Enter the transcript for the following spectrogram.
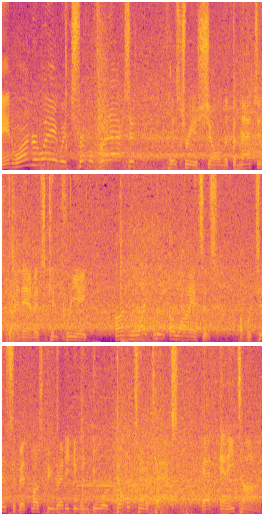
And we're underway with triple threat action. History has shown that the match's dynamics can create unlikely alliances. A participant must be ready to endure double team attacks at any time.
